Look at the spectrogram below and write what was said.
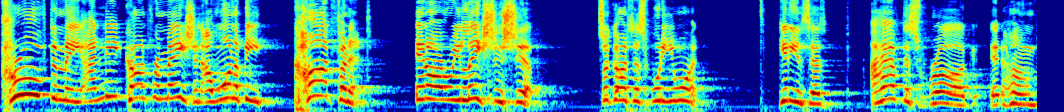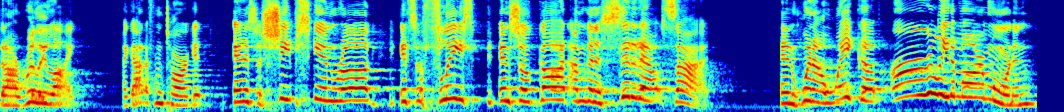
Prove to me. I need confirmation. I want to be confident in our relationship. So God says, What do you want? Gideon says, I have this rug at home that I really like. I got it from Target, and it's a sheepskin rug, it's a fleece. And so, God, I'm going to sit it outside. And when I wake up early tomorrow morning,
